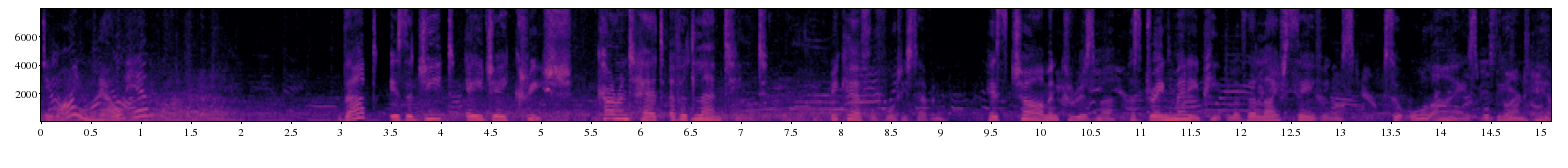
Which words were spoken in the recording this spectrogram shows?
Do I know him? That is Ajit A.J. Krish, current head of Atlantide. Be careful, 47. His charm and charisma has drained many people of their life savings, so all eyes will be on him.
